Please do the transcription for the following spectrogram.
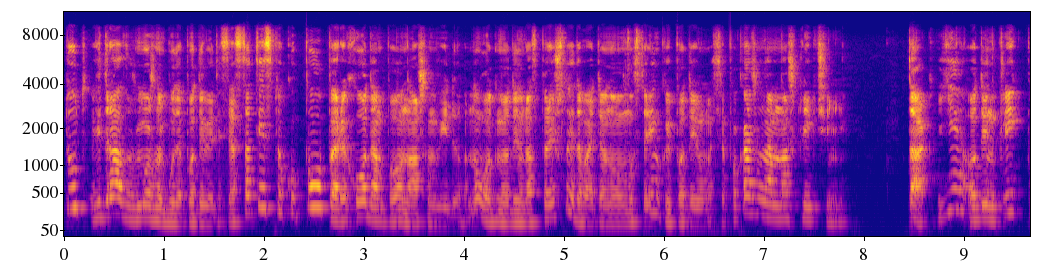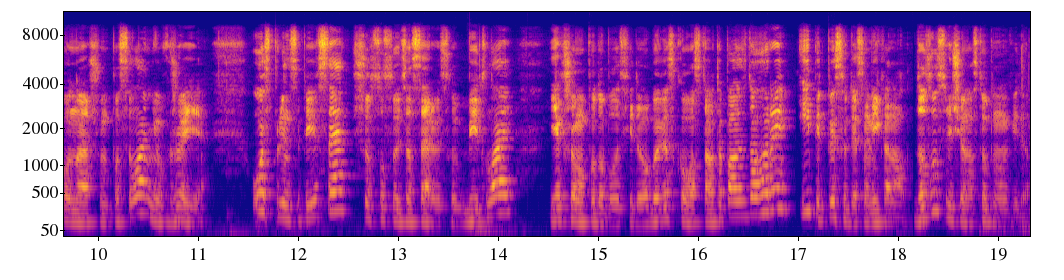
тут відразу ж можна буде подивитися статистику по переходам по нашому відео. Ну от ми один раз перейшли, давайте на новому сторінку і подивимося, покаже нам наш клік чи ні. Так, є один клік по нашому посиланню вже є. Ось, в принципі, і все, що стосується сервісу BitLive. Якщо вам подобалось відео, обов'язково ставте палець догори і підписуйтесь на мій канал. До зустрічі в наступному відео.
